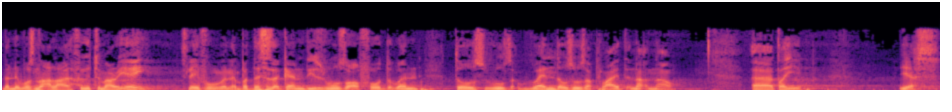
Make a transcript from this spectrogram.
then it was not allowed for you to marry a slave woman. But this is again, these rules are for when those rules, when those rules applied, not now. Uh, طيب. Yes.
